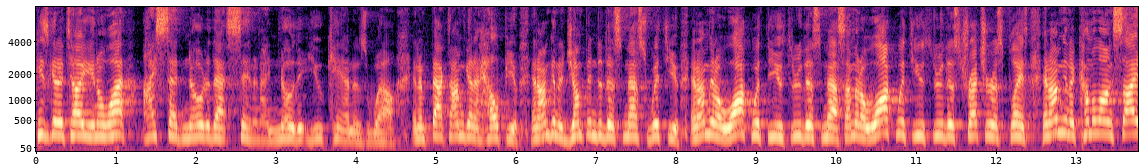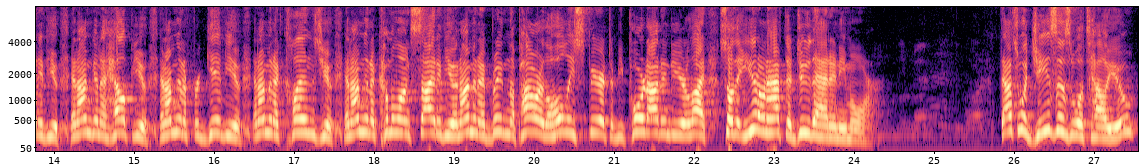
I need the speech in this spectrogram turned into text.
He's going to tell you, you know what? I said no to that sin, and I know that you can as well. And in fact, I'm going to help you, and I'm going to jump into this mess with you, and I'm going to walk with you through this mess. I'm going to walk with you through this treacherous place, and I'm going to come alongside of you, and I'm going to help you, and I'm going to forgive you, and I'm going to cleanse you, and I'm going to come alongside of you, and I'm going to bring the power of the Holy Spirit to be poured out into your life so that you don't have to do that anymore. Amen. That's what Jesus will tell you.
